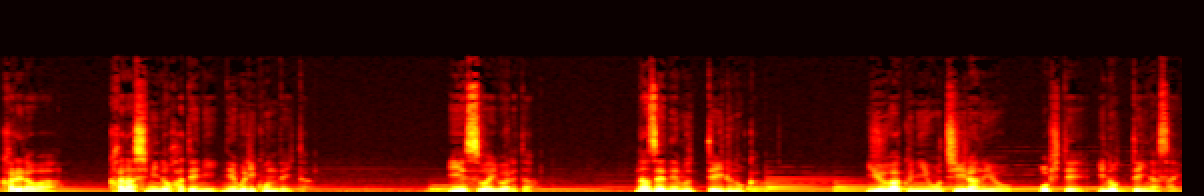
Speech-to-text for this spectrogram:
彼らは悲しみの果てに眠り込んでいた。イエスは言われた。なぜ眠っているのか。誘惑に陥らぬよう起きて祈っていなさい。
